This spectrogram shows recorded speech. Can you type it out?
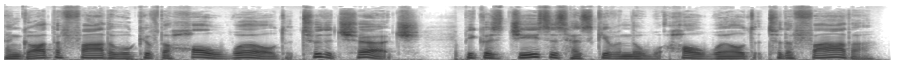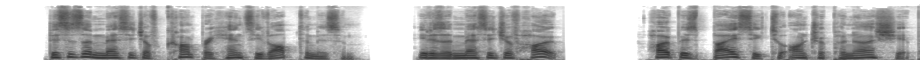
and God the Father will give the whole world to the Church because Jesus has given the whole world to the Father. This is a message of comprehensive optimism. It is a message of hope Hope is basic to entrepreneurship.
